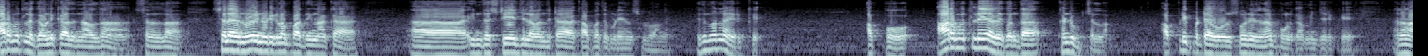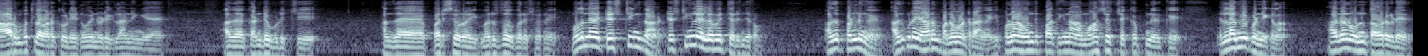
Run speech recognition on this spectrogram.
ஆரம்பத்தில் கவனிக்காதனால தான் சிலலாம் சில நோய் நொடிகள்லாம் பார்த்தீங்கன்னாக்கா இந்த ஸ்டேஜில் வந்துட்டால் காப்பாற்ற முடியாதுன்னு சொல்லுவாங்க. இது மாதிரிலாம் இருக்குது அப்போது ஆரம்பத்துலேயே அதுக்கு வந்தால் கண்டுபிடிச்சிடலாம். அப்படிப்பட்ட ஒரு சூழ்நிலை தான் இப்போ உங்களுக்கு அமைஞ்சிருக்கு. அதனால் ஆரம்பத்தில் வரக்கூடிய நோய் நொடிகள்லாம் நீங்கள் அதை கண்டுபிடிச்சி அந்த பரிசோதனை மருத்துவ பரிசோதனை முதல்ல டெஸ்டிங் தான். டெஸ்டிங்கில் எல்லாமே தெரிஞ்சிடும் அது பண்ணுங்கள் அது கூட யாரும் பண்ண மாட்றாங்க. இப்போலாம் வந்து பார்த்திங்கன்னா மாஸ்டர் செக்கப்னு இருக்குது எல்லாமே பண்ணிக்கலாம். அதனால் ஒன்றும் தவறு கிடையாது.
